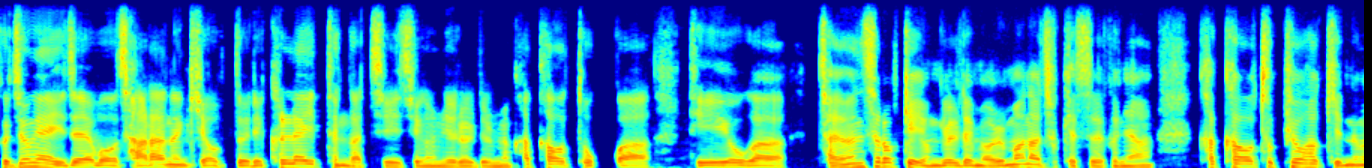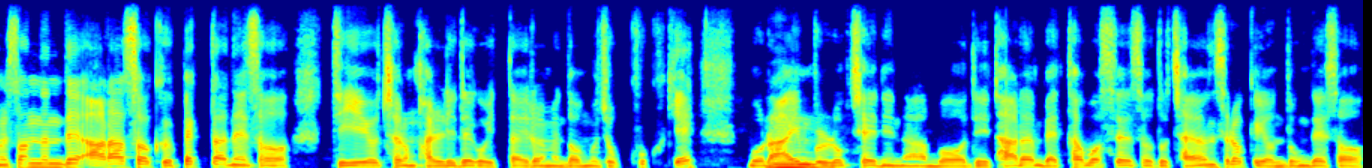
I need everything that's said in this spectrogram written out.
그 중에 이제 뭐 잘하는 기업들이 클레이튼 같이 지금 예를 들면 카카오톡과 DAO가 자연스럽게 연결되면 얼마나 좋겠어요. 그냥 카카오 투표 기능을 썼는데 알아서 그 back단에서 DAO처럼 관리되고 있다 이러면 너무 좋고 그게 뭐 라인 음. 블록체인이나 뭐 어디 다른 메타버스에서도 자연스럽게 연동돼서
